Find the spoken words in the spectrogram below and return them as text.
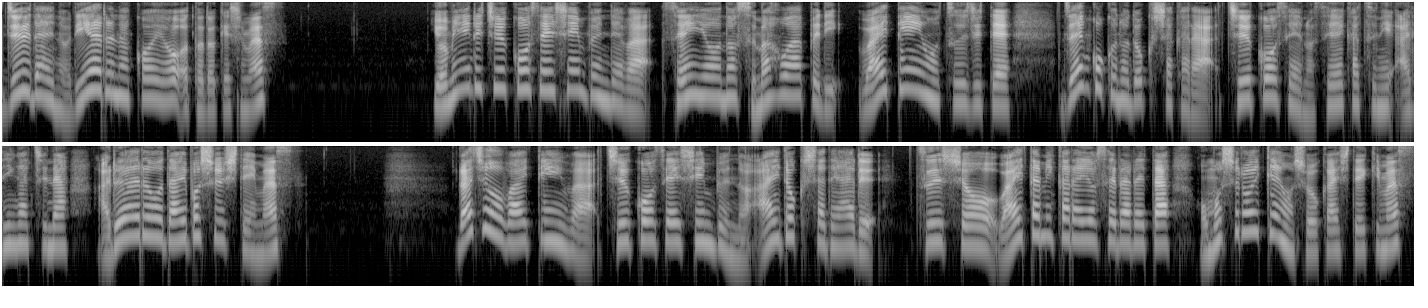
10代のリアルな声をお届けします読売中高生新聞では専用のスマホアプリ y ティーンを通じて全国の読者から中高生の生活にありがちなあるあるを大募集しています。ラジオ y ティーンは中高生新聞の愛読者である通称ワイタミから寄せられた面白い意見を紹介していきます。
